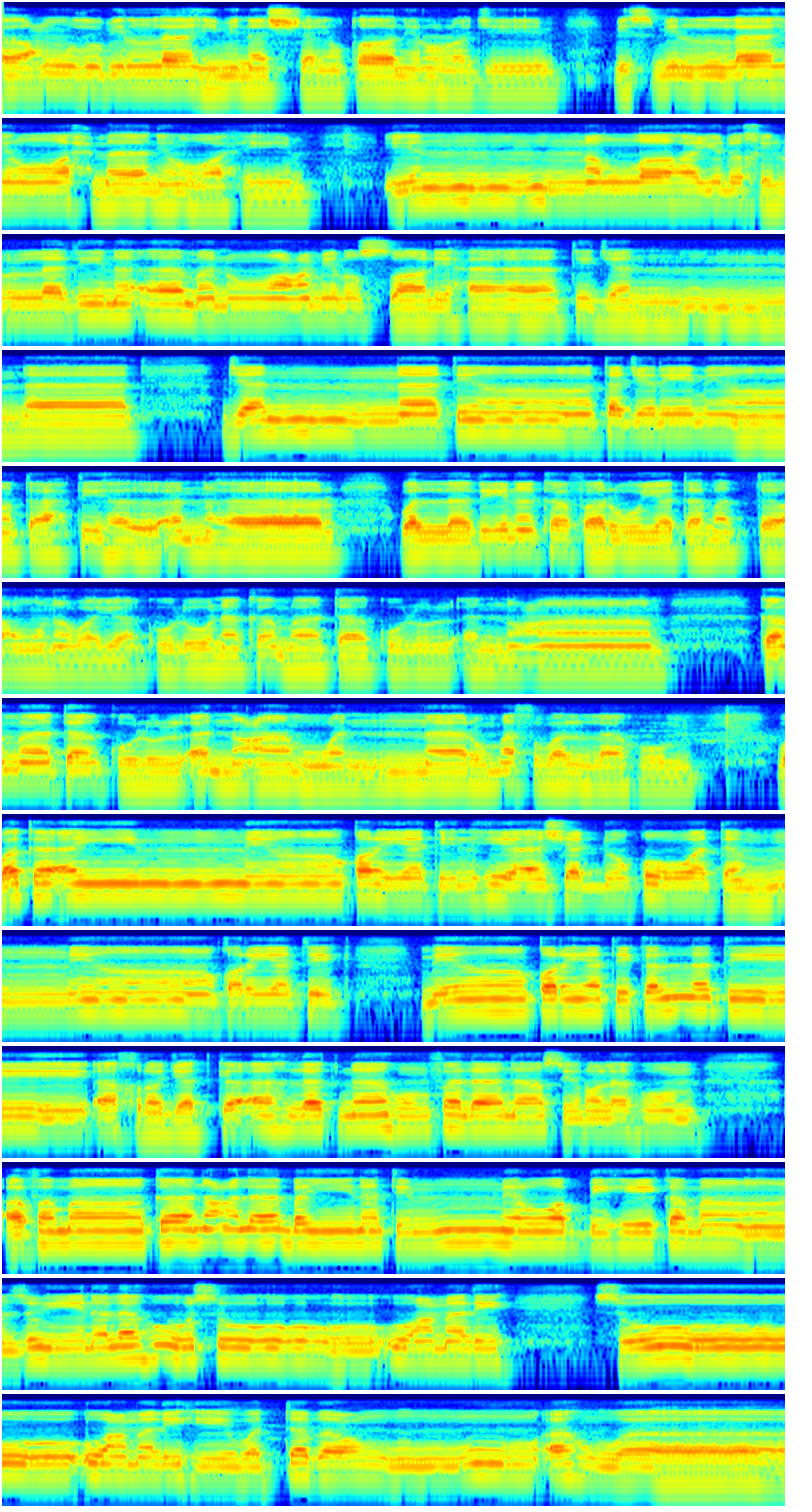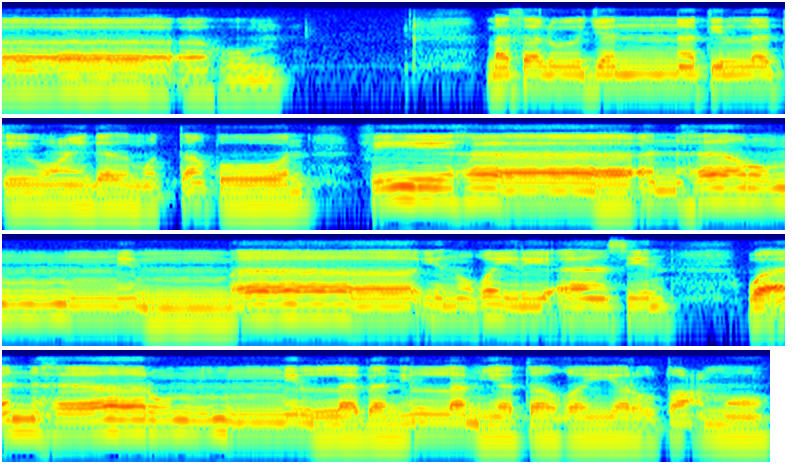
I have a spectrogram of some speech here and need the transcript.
أعوذ بالله من الشيطان الرجيم. بسم الله الرحمن الرحيم. إن الله يدخل الذين آمنوا وعملوا الصالحات جنات جنات تجري من تحتها الأنهار والذين كفروا يتمتعون ويأكلون كما تأكل الأنعام. كما تأكل الأنعام والنار مثوى لهم وكأين من قرية هي أشد قوة من قريتك من قريتك التي أخرجتك أهلكناهم فلا ناصر لهم. أفما كان على بينة من ربه كما زين له سوء عمله. سوء عمله واتبعوا أهواءهم. مثل الجنة التي وعد المتقون فيها أنهار من ماء غير آس وأنهار من لبن لم يتغير طعمه.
